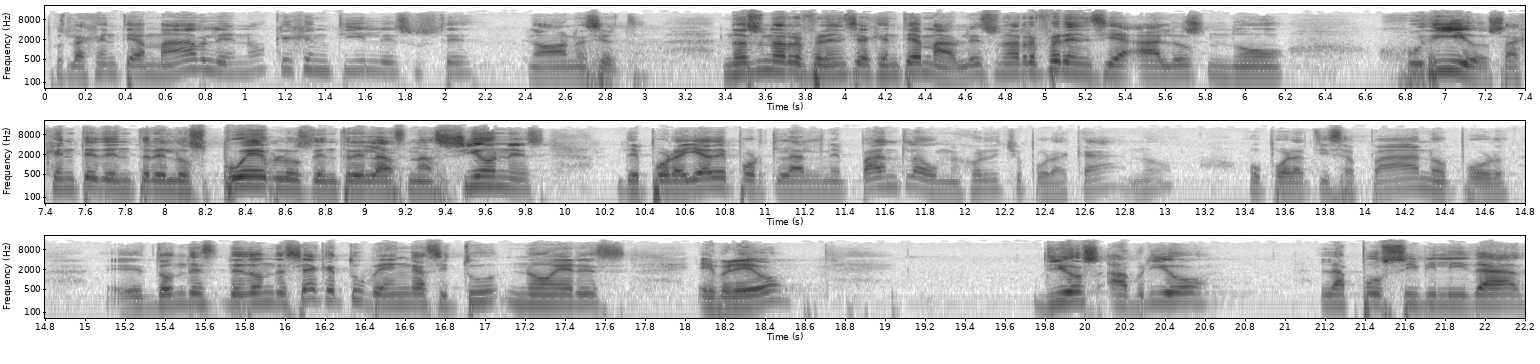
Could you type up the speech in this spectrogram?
Pues la gente amable, ¿no? ¿Qué gentil es usted? No, no es cierto. No es una referencia a gente amable, es una referencia a los no judíos, a gente de entre los pueblos, de entre las naciones, de por allá de Portlalnepantla, o mejor dicho, por acá, ¿no? O por Atizapán, o por eh, donde, de donde sea que tú vengas y tú no eres hebreo, Dios abrió la posibilidad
